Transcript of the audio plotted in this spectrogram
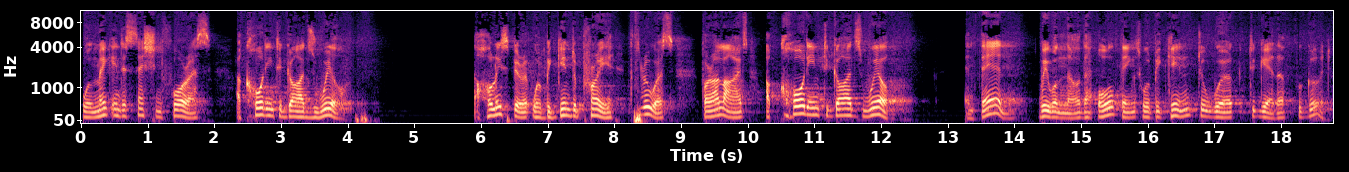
will make intercession for us according to God's will. The Holy Spirit will begin to pray through us for our lives according to God's will. And then we will know that all things will begin to work together for good.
